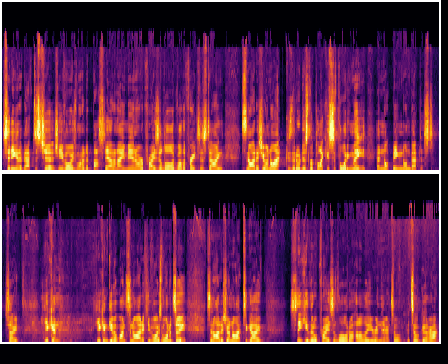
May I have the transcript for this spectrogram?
sitting in a Baptist church and you've always wanted to bust out an amen or a praise the Lord while the preacher's going, tonight is your night because it'll just look like you're supporting me and not being non Baptist. So you can. You can give it one tonight if you've always wanted to. Tonight is your night to go sneaky little praise the Lord or hallelujah in there. It's all, it's all good, all right?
